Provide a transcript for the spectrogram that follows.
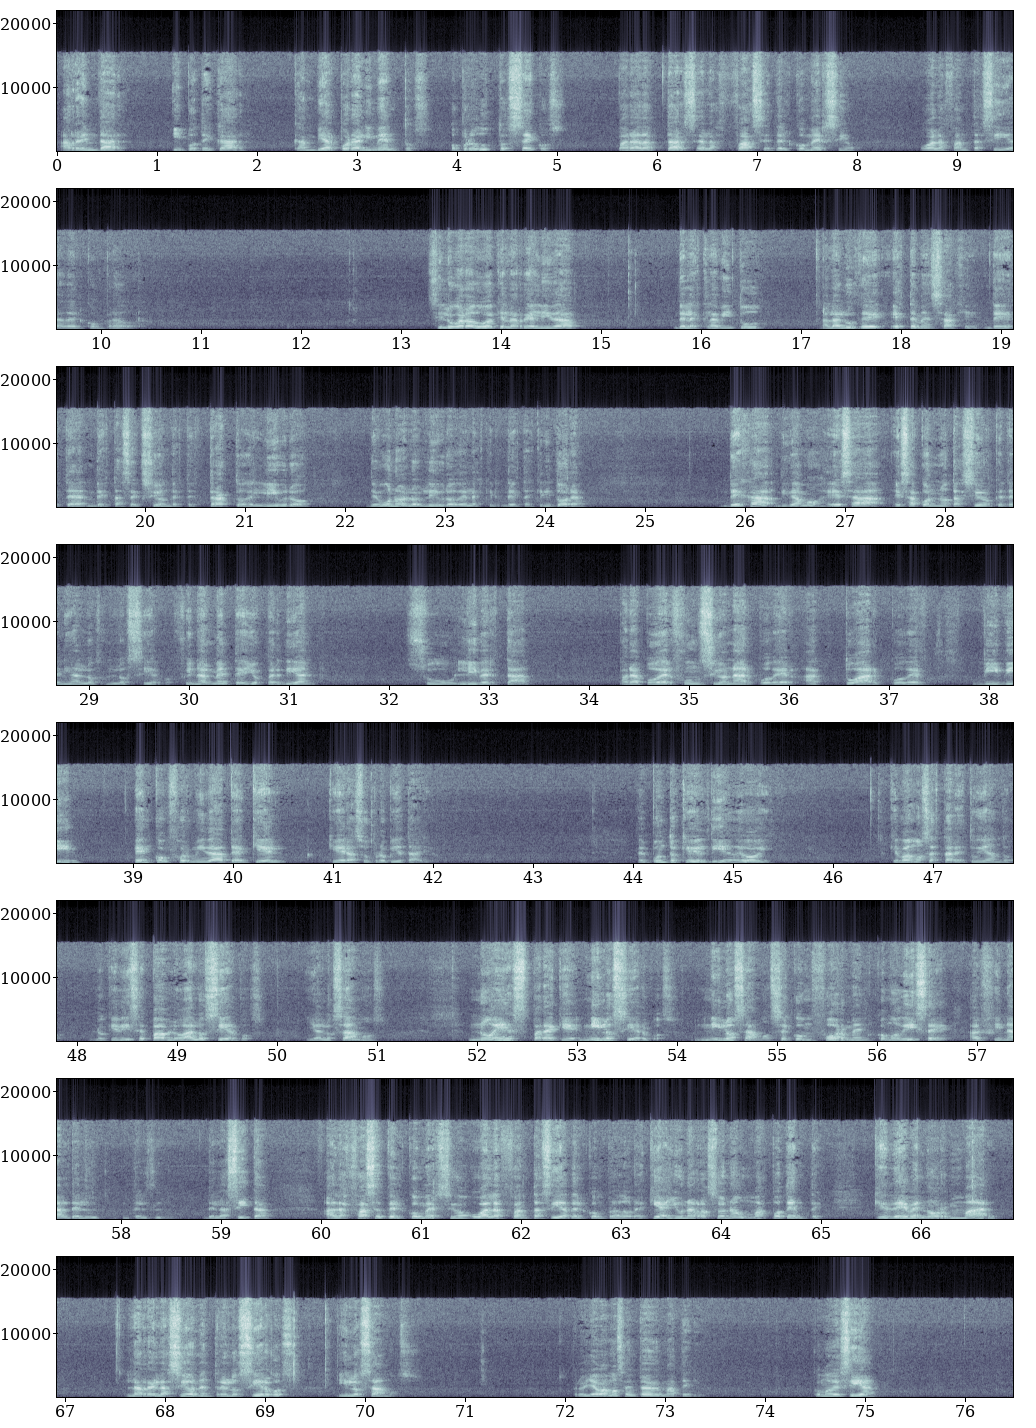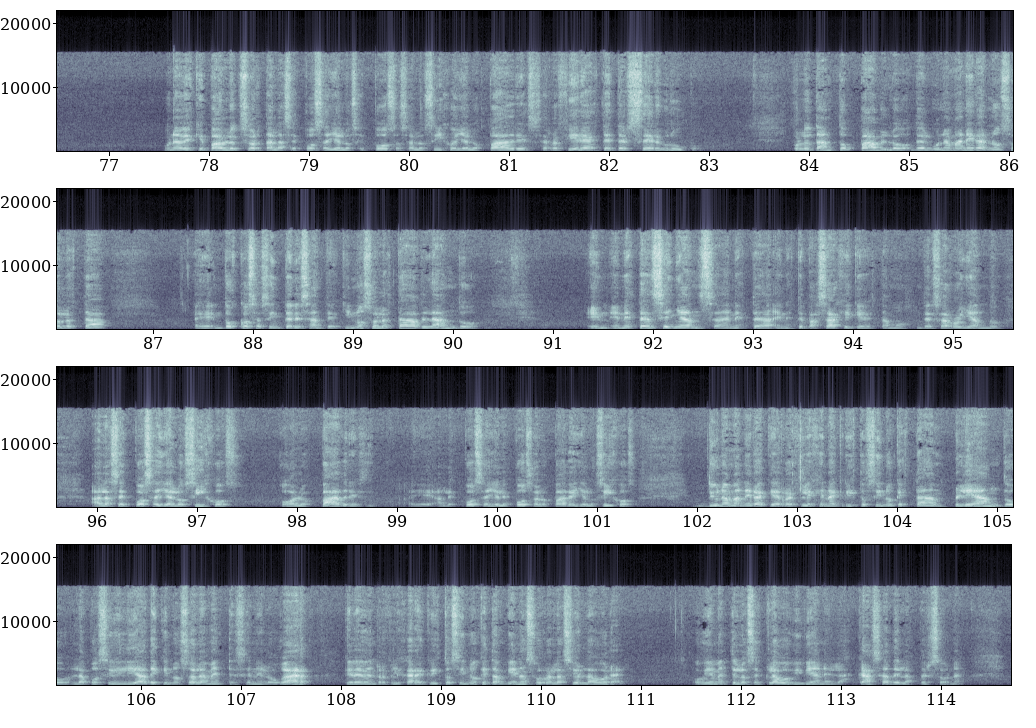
arrendar, hipotecar, cambiar por alimentos o productos secos para adaptarse a las fases del comercio o a la fantasía del comprador. Sin lugar a duda que la realidad de la esclavitud, a la luz de este mensaje, de, este, de esta sección, de este extracto del libro, de uno de los libros de, de esta escritora, deja, digamos, esa, esa connotación que tenían los, los siervos. Finalmente ellos perdían su libertad para poder funcionar, poder actuar, poder vivir en conformidad de aquel que era su propietario. El punto es que el día de hoy, que vamos a estar estudiando lo que dice Pablo a los siervos y a los amos, no es para que ni los siervos ni los amos se conformen, como dice al final de la cita, a las fases del comercio o a las fantasías del comprador. Aquí hay una razón aún más potente que debe normar la relación entre los siervos y los amos. Pero ya vamos a entrar en materia. Como decía, una vez que Pablo exhorta a las esposas y a los esposos, a los hijos y a los padres, se refiere a este tercer grupo. Por lo tanto, Pablo de alguna manera no solo está eh, dos cosas interesantes aquí. No solo está hablando en, esta enseñanza, en, este pasaje que estamos desarrollando, a las esposas y a los hijos, o a los padres, eh, a la esposa y al esposo, a los padres y a los hijos, de una manera que reflejen a Cristo, sino que está ampliando la posibilidad de que no solamente es en el hogar que deben reflejar a Cristo, sino que también en su relación laboral. Obviamente los esclavos vivían en las casas de las personas,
